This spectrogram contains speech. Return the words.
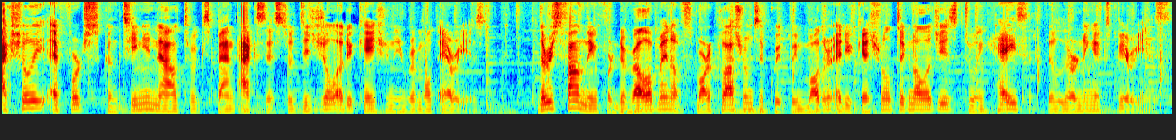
Actually, efforts continue now to expand access to digital education in remote areas. There is funding for development of smart classrooms equipped with modern educational technologies to enhance the learning experience.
